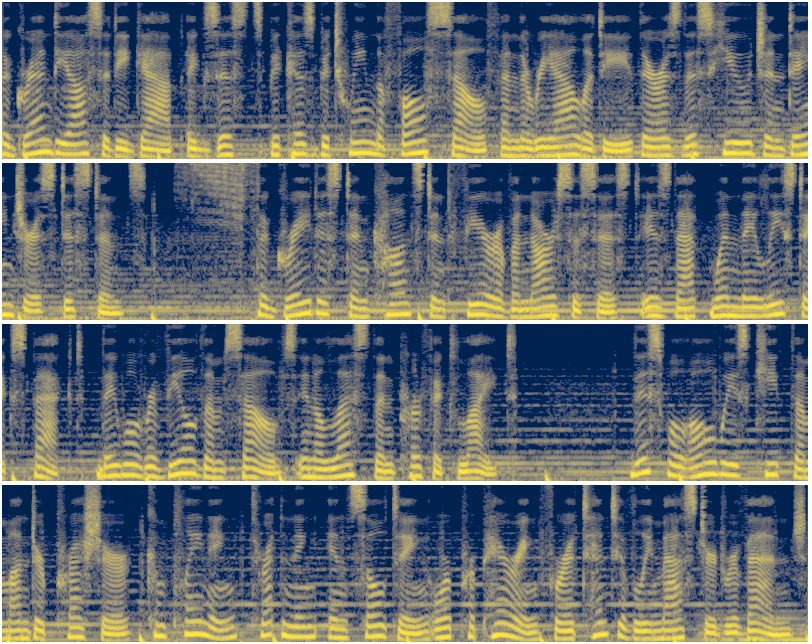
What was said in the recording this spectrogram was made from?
The grandiosity gap exists because between the false self and the reality there is this huge and dangerous distance. The greatest and constant fear of a narcissist is that, when they least expect, they will reveal themselves in a less than perfect light. This will always keep them under pressure, complaining, threatening, insulting or preparing for attentively mastered revenge.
